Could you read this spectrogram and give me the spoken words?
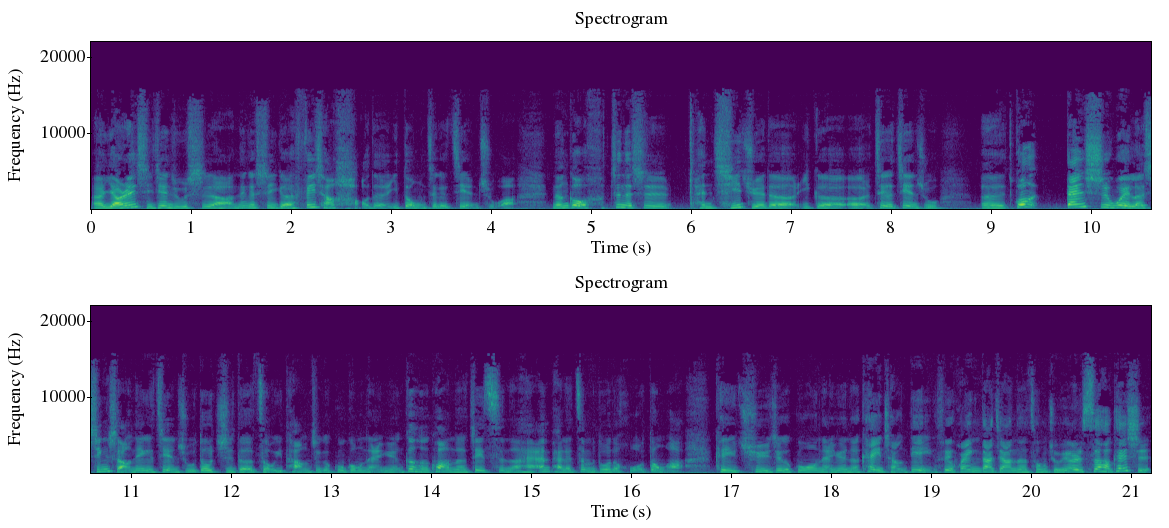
呃，姚仁喜建筑师啊，那个是一个非常好的一栋这个建筑啊，能够真的是很奇绝的一个呃这个建筑，呃，光。单是为了欣赏那个建筑，都值得走一趟这个故宫南院。更何况呢，这次呢还安排了这么多的活动啊，可以去这个故宫南院呢看一场电影。所以欢迎大家呢从九月二十四号开始，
